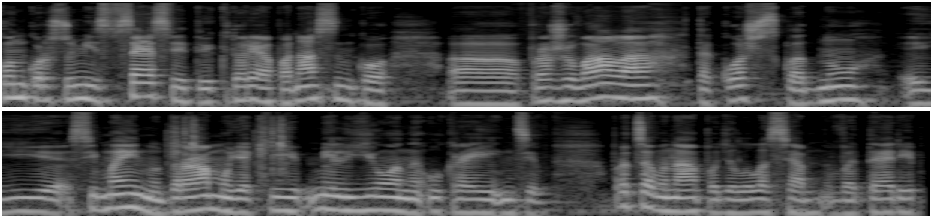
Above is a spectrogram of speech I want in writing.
конкурсу Міс Всесвіт Вікторія Панасенко е, проживала також складну і сімейну драму, як і мільйони українців. Про це вона поділилася в етері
